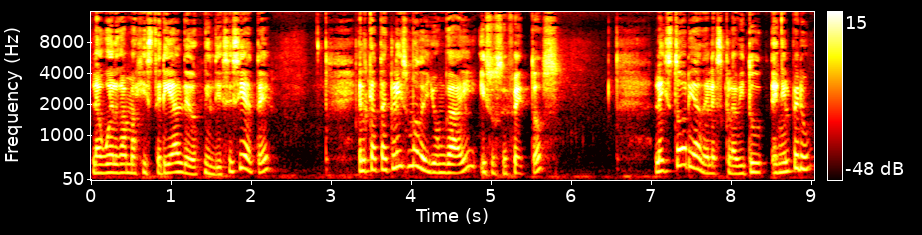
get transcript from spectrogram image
la huelga magisterial de 2017, el cataclismo de Yungay y sus efectos, la historia de la esclavitud en el Perú,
